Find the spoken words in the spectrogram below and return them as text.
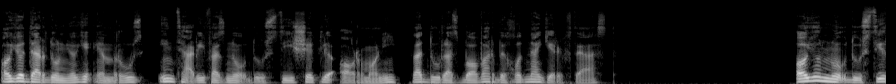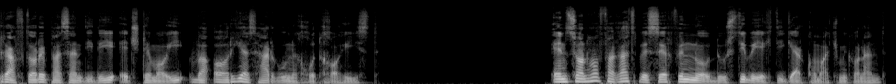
آیا در دنیای امروز این تعریف از نوع دوستی شکل آرمانی و دور از باور به خود نگرفته است؟ آیا نوع دوستی رفتار پسندیده اجتماعی و آری از هر گونه خودخواهی است؟ انسانها فقط به صرف نوع دوستی به یکدیگر کمک می کنند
